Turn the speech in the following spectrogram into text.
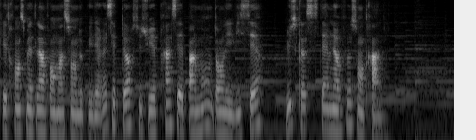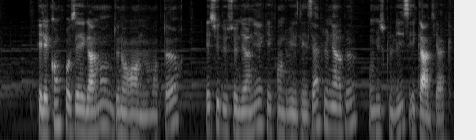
qui transmettent l'information depuis les récepteurs situés principalement dans les viscères jusqu'au système nerveux central. Il est composé également de neurones moteurs et ceux de ce dernier qui conduisent les influx nerveux aux muscles lisses et cardiaques.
